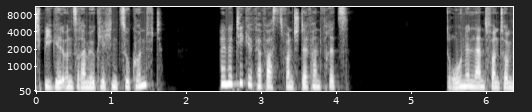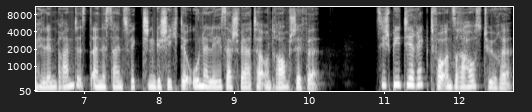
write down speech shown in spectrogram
Spiegel unserer möglichen Zukunft? Ein Artikel verfasst von Stefan Fritz. Drohnenland von Tom Hillenbrand ist eine Science-Fiction-Geschichte ohne Laserschwerter und Raumschiffe. Sie spielt direkt vor unserer Haustüre.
